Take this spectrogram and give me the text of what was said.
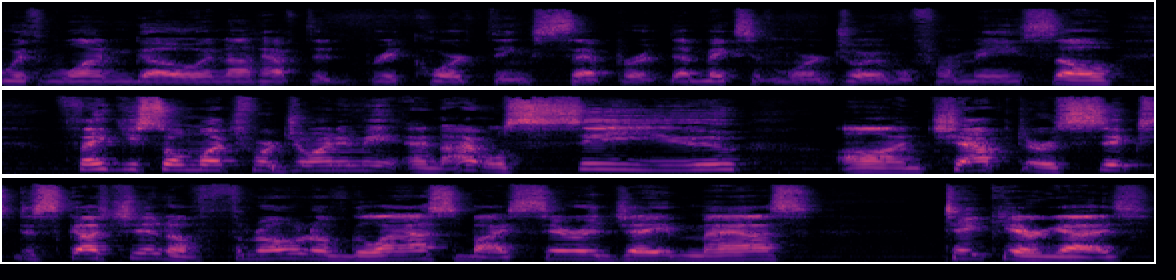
with one go and not have to record things separate. That makes it more enjoyable for me. So Thank you so much for joining me, and I will see you on Chapter 6 discussion of Throne of Glass by Sarah J. Maas. Take care, guys.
